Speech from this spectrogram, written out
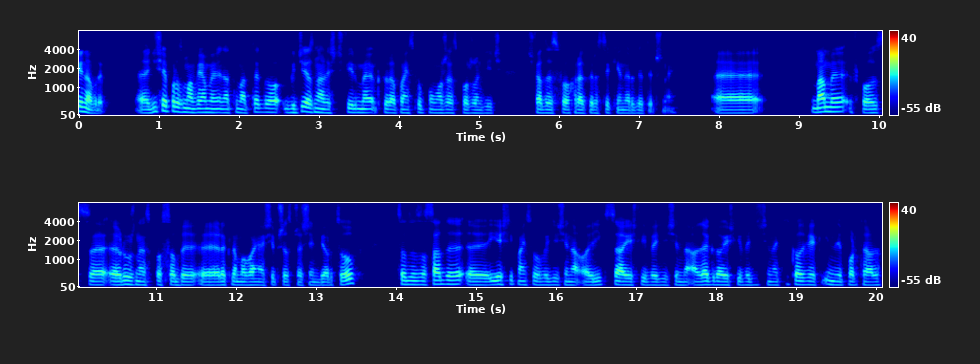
Dzień dobry. E, Dzisiaj porozmawiamy na temat tego, gdzie znaleźć firmę, która Państwu pomoże sporządzić świadectwo charakterystyki energetycznej. E, Mamy w Polsce różne sposoby e, reklamowania się przez przedsiębiorców. Co do zasady, jeśli Państwo wejdziecie na OLX, jeśli wejdziecie na Allegro, jeśli wejdziecie na jakikolwiek inny portal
